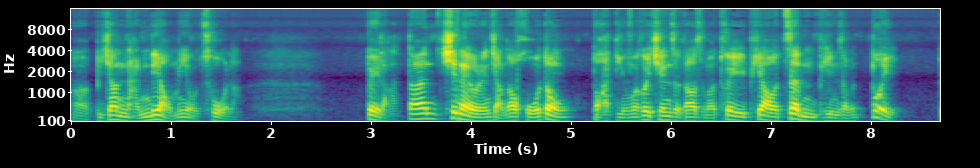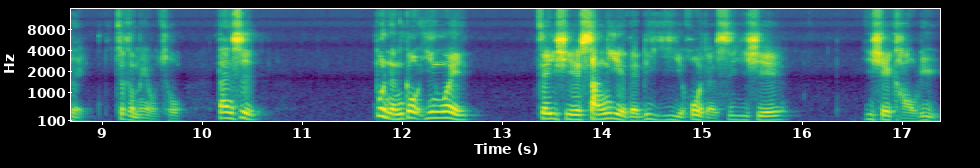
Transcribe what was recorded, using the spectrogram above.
啊，比较难料，没有错了。对了，当然现在有人讲到活动短定会牵扯到什么退票赠品什么，对对，这个没有错。但是不能够因为这一些商业的利益或者是一些一些考虑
